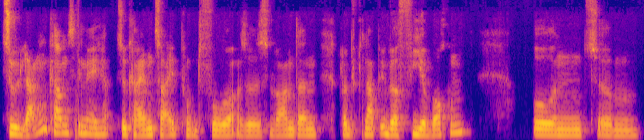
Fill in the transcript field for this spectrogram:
Zu lang kam es mir zu keinem Zeitpunkt vor. Also es waren dann, glaube ich, knapp über vier Wochen. Und ähm,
